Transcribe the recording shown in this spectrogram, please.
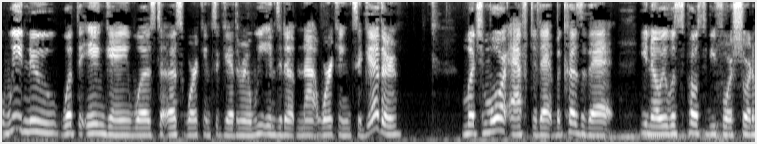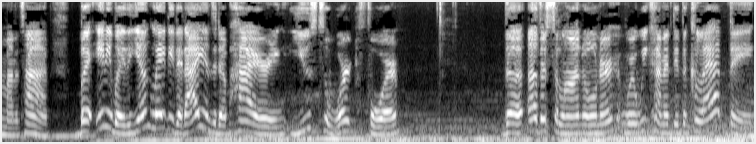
we knew what the end game was to us working together and we ended up not working together much more after that because of that. You know, it was supposed to be for a short amount of time. But anyway, the young lady that I ended up hiring used to work for the other salon owner where we kind of did the collab thing.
